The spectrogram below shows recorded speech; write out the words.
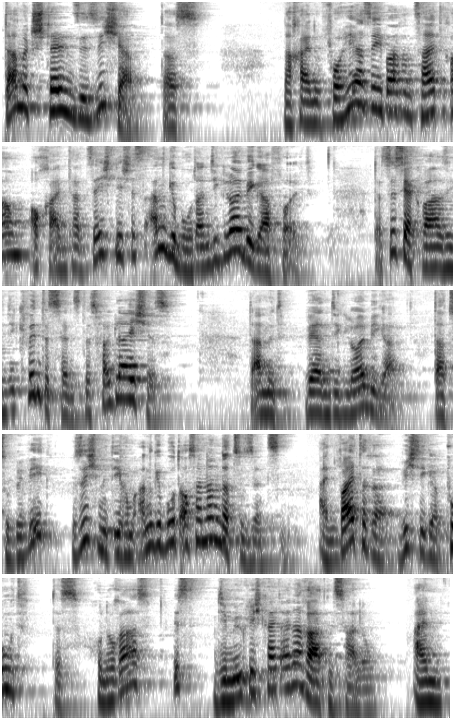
Damit stellen Sie sicher, dass nach einem vorhersehbaren Zeitraum auch ein tatsächliches Angebot an die Gläubiger erfolgt. Das ist ja quasi die Quintessenz des Vergleiches. Damit werden die Gläubiger dazu bewegt, sich mit ihrem Angebot auseinanderzusetzen. Ein weiterer wichtiger Punkt des Honorars ist die Möglichkeit einer Ratenzahlung. Ein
